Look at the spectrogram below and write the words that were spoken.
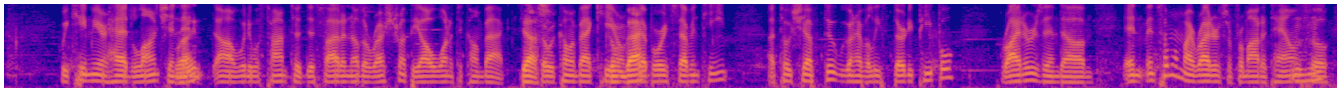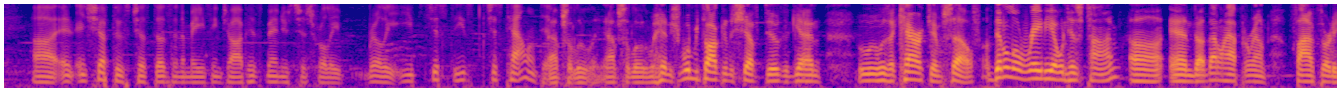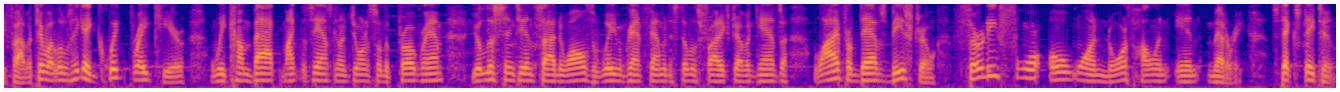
We came here, had lunch, and Right. then uh, when it was time to decide another restaurant, they all wanted to come back. Yes. So we're coming back here Coming on back. February 17th. I told Chef too, we're going to have at least 30 people. riders, and um, and and some of my riders are from out of town. Mm-hmm. So, uh, and, and Chef Dukes just does an amazing job. His menu's just really, really. He's just he's just talented. Absolutely, absolutely. We'll be talking to Chef Duke again, who was a character himself. Did a little radio in his time, uh, and uh, that'll happen around 5:35. I'll tell you what, let's take a quick break here. When we come back, Mike Lazan's going to join us on the program. You're listening to Inside New Orleans, the William Grant Family Distillers Friday Extravaganza, live from Dab's Bistro, 3401 North Holland in Metairie. Stick, stay tuned.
